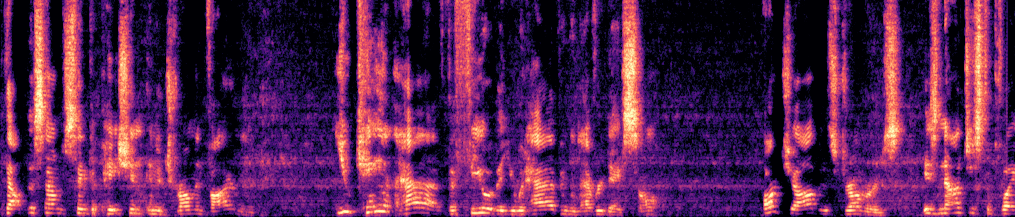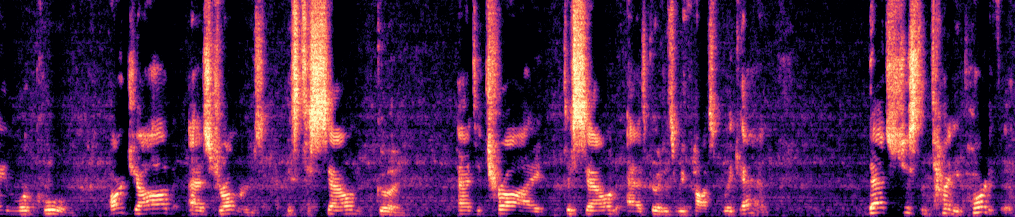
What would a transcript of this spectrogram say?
without the sound of syncopation in a drum environment, you can't have the feel that you would have in an everyday song. Our job as drummers is not just to play and look cool. Our job as drummers is to sound good and to try to sound as good as we possibly can. That's just a tiny part of it.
